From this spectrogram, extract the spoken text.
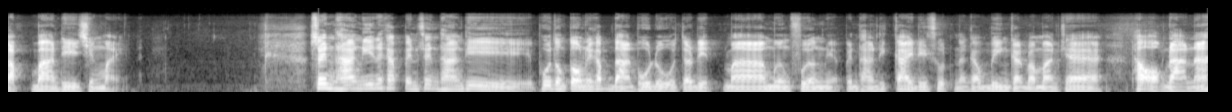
กลับบ้านที่เชียงใหม่ เส้นทางนี้นะครับเป็นเส้นทางที่พูดตรงๆเลยครับด่านภูดูอุตรดิตถ์มาเมืองเฟืองเนี่ยเป็นทางที่ใกล้ที่สุดนะครับ วิ่งกันประมาณแค่ถ้าออกด่านนะ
